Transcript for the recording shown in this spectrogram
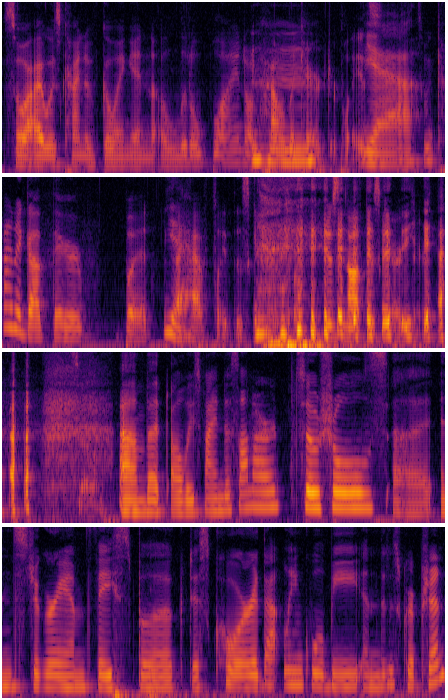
so I was kind of going in a little blind on how the Mhm. character plays. Yeah. So we kind of got there, but Yeah. I have played this game, before, just not this character. yeah. So Um, but always find us on our socials uh, Instagram, Facebook, Discord. That link will be in the description.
